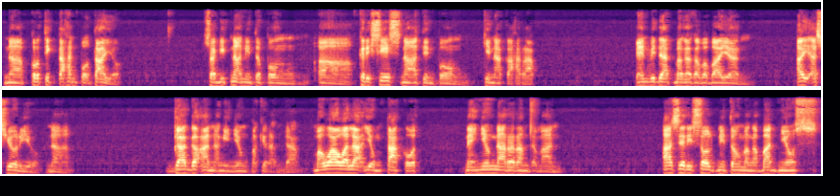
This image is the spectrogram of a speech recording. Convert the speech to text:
na protektahan po tayo sa gitna nito pong krisis na atin pong kinakaharap. And with that, mga kababayan, I assure you na gagaan ang inyong pakiramdam. Mawawala yung takot na inyong nararamdaman as a result nitong mga bad news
